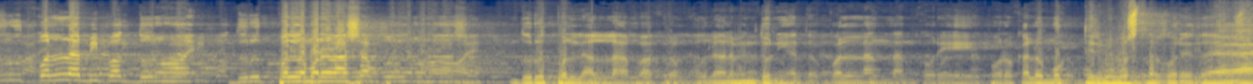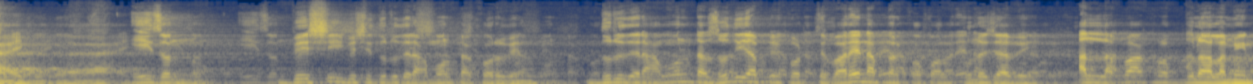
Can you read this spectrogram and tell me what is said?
দুরুদ পড়লে বিপদ দূর হয়, দুরুদ পড়লে মনের আশা পূর্ণ হয়। দুরুদ পড়লে আল্লাহ পাক রব্বুল আলামিন দুনিয়াতে কল্যাণ দান করে পরকালে মুক্তির ব্যবস্থা করে দেয়। এই জন্য বেশি বেশি দুরুদের আমলটা করবেন। দুরুদের আমলটা যদি আপনি করতে পারেন, আপনার কপাল খুলে যাবে। আল্লাহ পাক রব্বুল আলমিন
